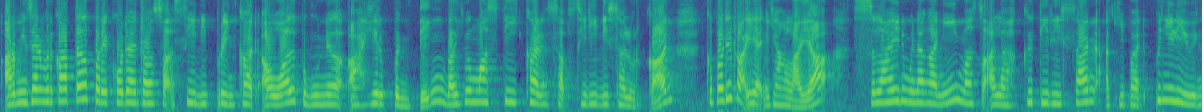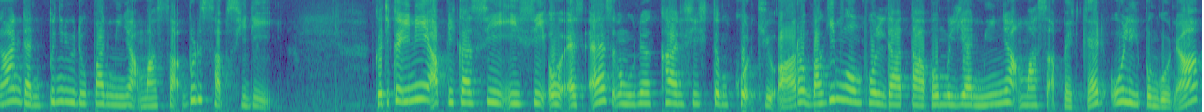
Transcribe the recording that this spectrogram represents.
Armizan berkata perekodan transaksi di peringkat awal pengguna akhir penting bagi memastikan subsidi disalurkan kepada rakyat yang layak selain menangani masalah ketirisan akibat penyelewengan dan penyeludupan minyak masak bersubsidi. Ketika ini, aplikasi ECOSS menggunakan sistem kod QR bagi mengumpul data pembelian minyak masak paket oleh pengguna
